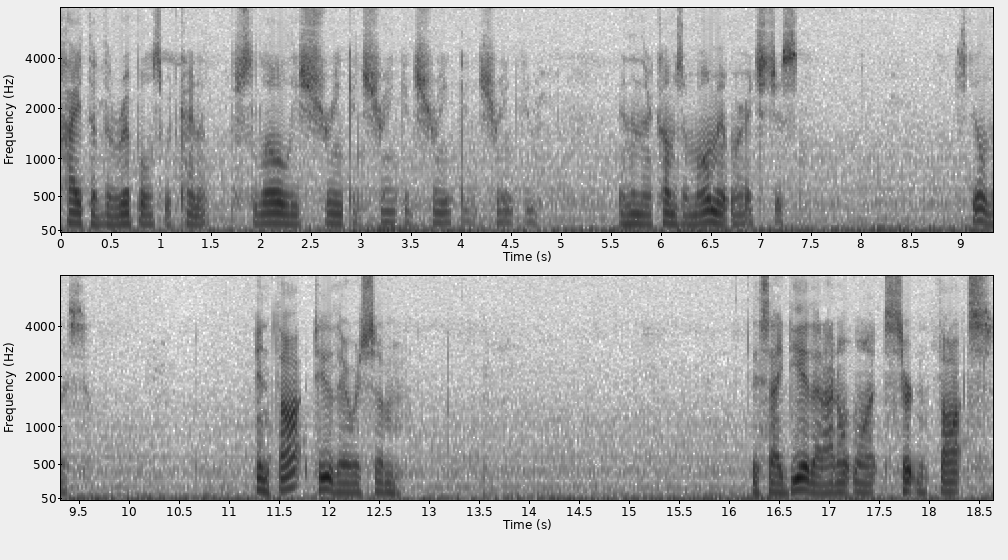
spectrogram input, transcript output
height of the ripples would kind of slowly shrink and shrink and shrink and shrink and and then there comes a moment where it's just stillness. In thought too, there was some this idea that I don't want certain thoughts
